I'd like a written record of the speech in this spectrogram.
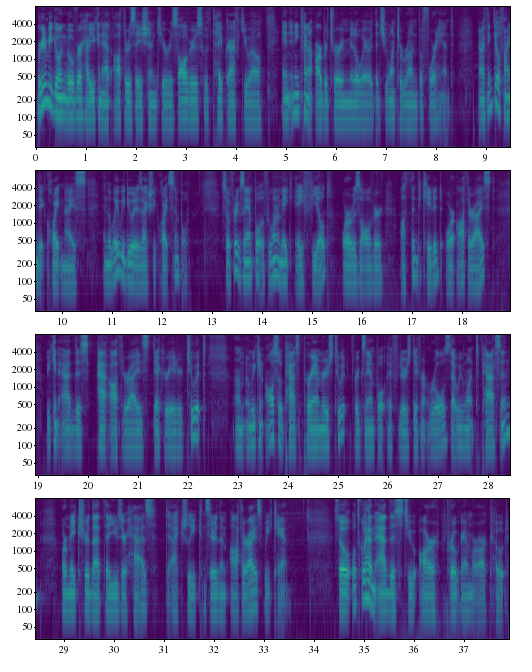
We're going to be going over how you can add authorization to your resolvers with Type GraphQL and any kind of arbitrary middleware that you want to run beforehand. Now I think you'll find it quite nice and the way we do it is actually quite simple. So for example, if we want to make a field or a resolver authenticated or authorized, we can add this at authorized decorator to it. Um, and we can also pass parameters to it. For example, if there's different rules that we want to pass in, or make sure that the user has to actually consider them authorized, we can. So let's go ahead and add this to our program or our code.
